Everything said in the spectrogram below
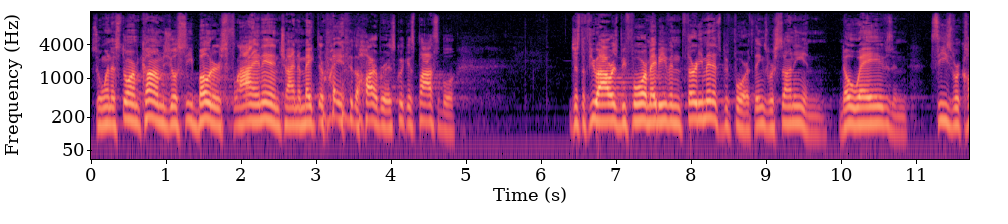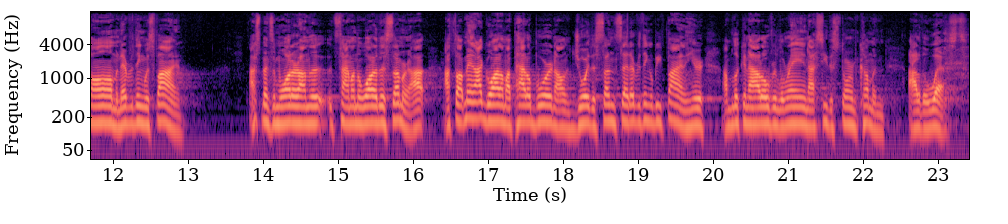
So when a storm comes, you'll see boaters flying in trying to make their way into the harbor as quick as possible. Just a few hours before, maybe even 30 minutes before, things were sunny and no waves and seas were calm and everything was fine. I spent some water on the time on the water this summer. I, I thought, man, I'll go out on my paddleboard and I'll enjoy the sunset. Everything will be fine. And here I'm looking out over Lorain and I see the storm coming out of the west.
